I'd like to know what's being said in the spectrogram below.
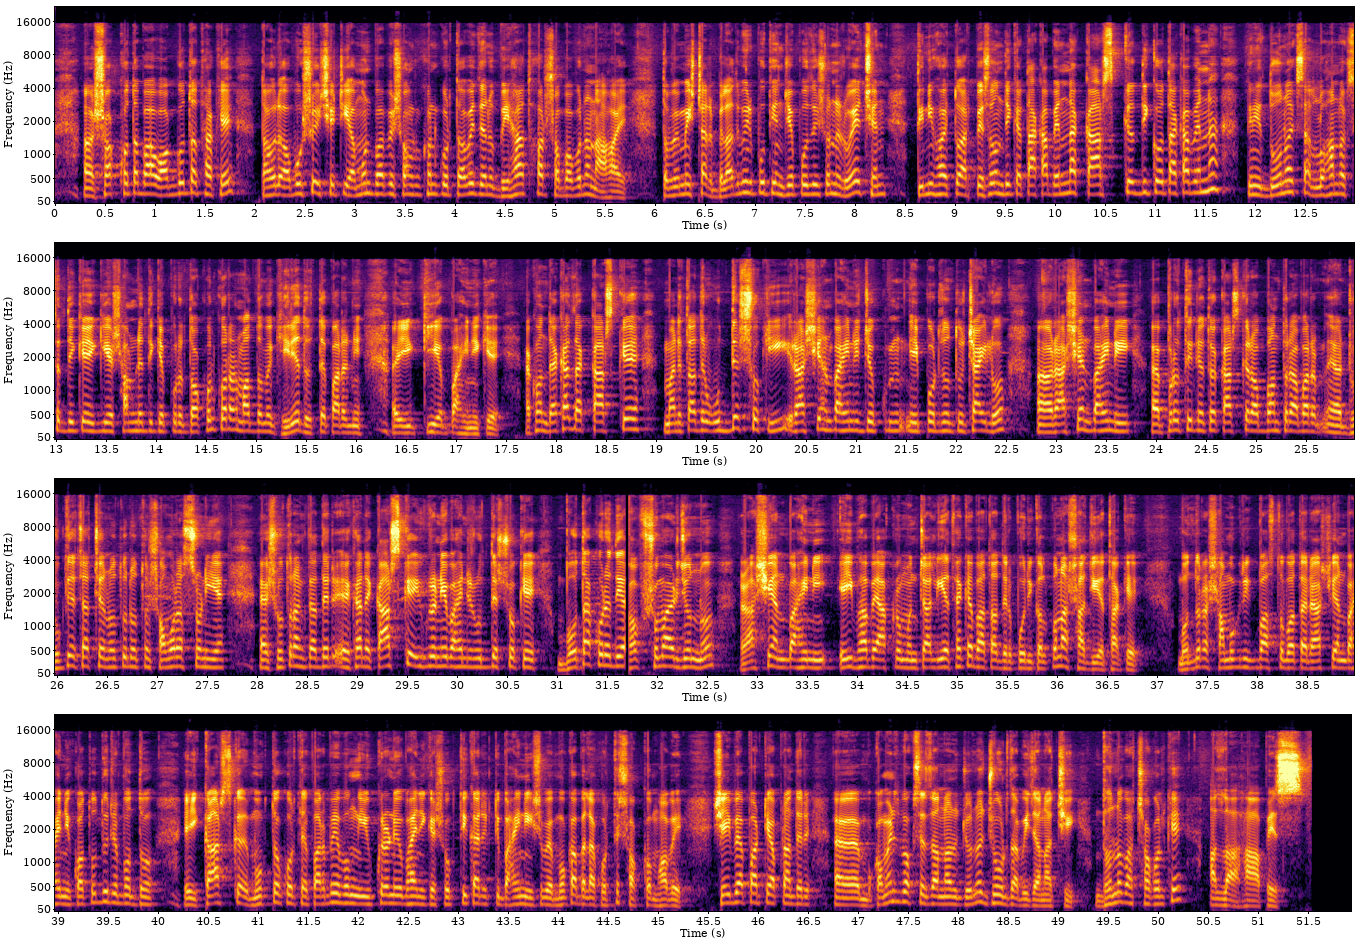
সক্ষতা বা অজ্ঞতা থাকে, তাহলে অবশ্যই সেটি এমনভাবে সংরক্ষণ করতে হবে যেন বেহাত হওয়ার সম্ভাবনা না হয়। তবে মিস্টার ভ্লাদিমির পুতিন যে পজিশনে রয়েছেন, তিনি হয়তো আর পেছন দিকে তাকাবেন তাকাবেন না কার্সকের দিকেও তাকাবেন না, তিনি দোনক্স আর লোহানক্সের দিকে এগিয়ে সামনের দিকে পুরো দখল করার মাধ্যমে ঘিরে ধরতে পারেনি এই কিয়েভ বাহিনীকে। এখন দেখা যাক কার্সকে মানে তাদের উদ্দেশ্য কি? রাশিয়ান বাহিনী যে এই পর্যন্ত চাইলো রাশিয়ান বাহিনী প্রতিনিয়ত কার্সকের অভ্যন্তরে আবার ঢুকতে চাচ্ছে নতুন নতুন সমরাস্ত্র নিয়ে। সুতরাং তাদের এখানে কার্সকে ইউক্রেনীয় বাহিনীর উদ্দেশ্যকে বোতা করে দেওয়া সব সময়ের জন্য রাশিয়ান বাহিনী এইভাবে আক্রমণ চালিয়ে থাকে বা তাদের পরিকল্পনা সাজিয়ে থাকে। বন্ধুরা, সামগ্রিক বাস্তবতায় রাশিয়ান বাহিনী কত দূরের মধ্যে এই কার্সকে মুক্ত করতে পারবে এবং ইউক্রেনীয় বাহিনীকে শক্তিকার একটি বাহিনী হিসেবে মোকাবেলা করতে সক্ষম হবে। সেই ব্যাপারটি আপনাদের কমেন্টস বক্সে জানানোর জন্য জোর দাবি জানাচ্ছি। ধন্যবাদ সকলকে। আল্লাহ হাফেজ।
